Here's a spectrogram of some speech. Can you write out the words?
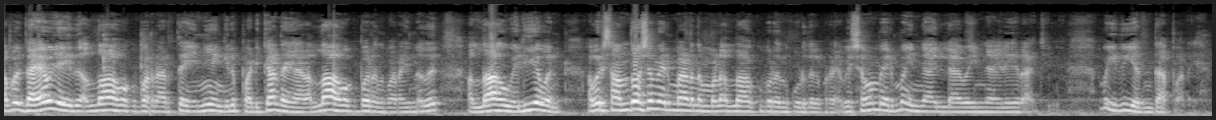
അപ്പോൾ ദയവ് ചെയ്ത് അള്ളാഹു അക്ബറിന്റെ അർത്ഥം ഇനിയെങ്കിലും പഠിക്കാൻ തയ്യാറ്. അള്ളാഹു അക്ബർ എന്ന് പറയുന്നത് അള്ളാഹു വലിയവൻ. അവർ സന്തോഷം വരുമ്പോഴാണ് നമ്മൾ അള്ളാഹു അക്ബർ എന്ന് കൂടുതൽ പറയാം. വിഷമം വരുമ്പോൾ ഇന്നാലില്ലാവ ഇന്നാലേ രാജ്യം അപ്പോൾ ഇത് എന്താ പറയുക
